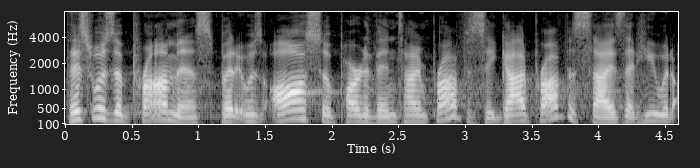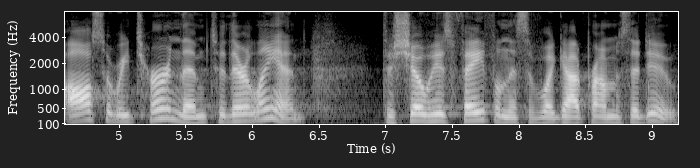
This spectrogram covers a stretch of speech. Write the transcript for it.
This was a promise, but it was also part of end time prophecy. God prophesied that he would also return them to their land to show his faithfulness of what God promised to do.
